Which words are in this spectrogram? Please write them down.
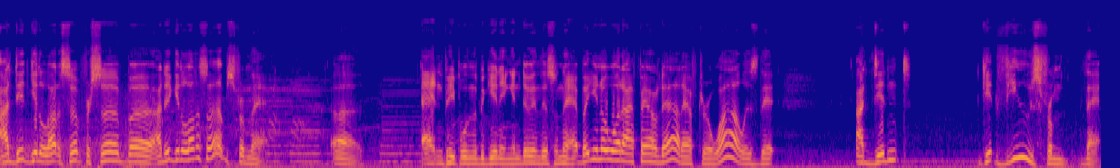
I did get a lot of sub for sub. Uh, I did get a lot of subs from that. Uh, adding people in the beginning and doing this and that. But you know what I found out after a while is that I didn't get views from that.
